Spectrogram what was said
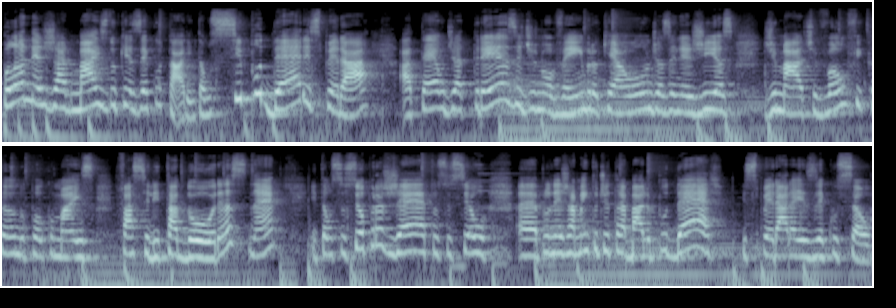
planejar mais do que executar. Então, se puder esperar até o dia 13 de novembro, que é onde as energias de Marte vão ficando um pouco mais facilitadoras, né? Então, se o seu projeto, se o seu é, planejamento de trabalho puder esperar a execução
